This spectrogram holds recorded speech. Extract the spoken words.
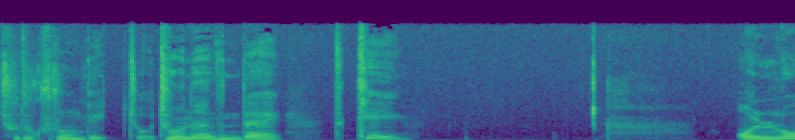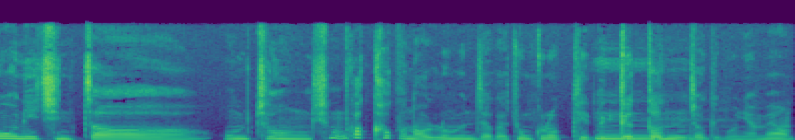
저도 그런 게 있죠. 저는 근데 특히 언론이 진짜 엄청 심각하구나 언론 문제가 좀 그렇게 느꼈던 음. 적이 뭐냐면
